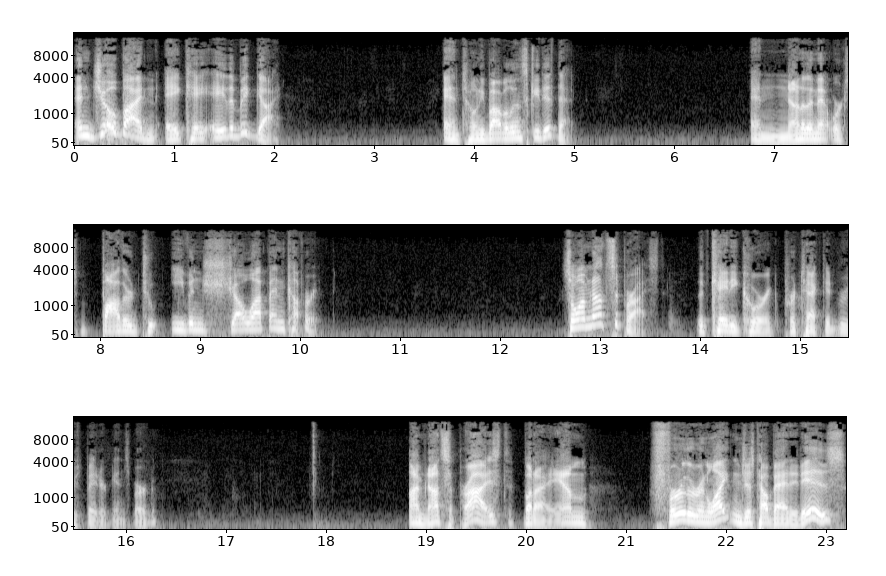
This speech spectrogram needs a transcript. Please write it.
and Joe Biden, aka the big guy. And Tony Bobulinski did that. And none of the networks bothered to even show up and cover it. So I'm not surprised that Katie Couric protected Ruth Bader Ginsburg. I'm not surprised, but I am further enlightened just how bad it is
